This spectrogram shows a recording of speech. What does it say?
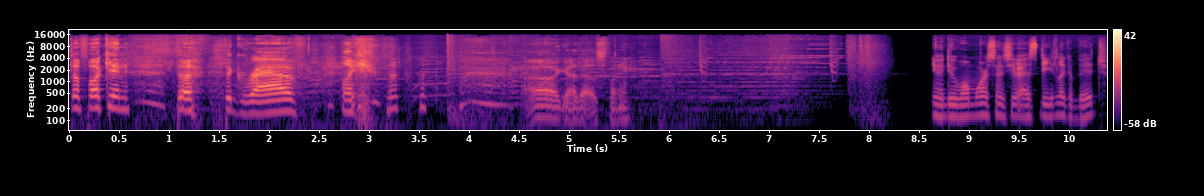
The fucking the the grab like oh god that was funny You You gonna do one more since you SD like a bitch?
